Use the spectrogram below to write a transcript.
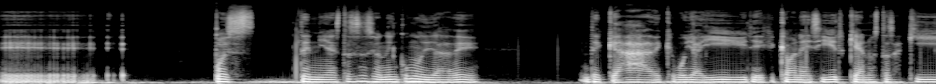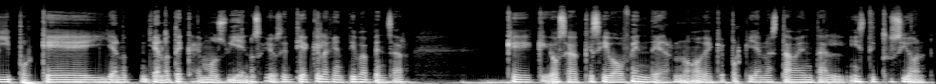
eh, pues tenía esta sensación de incomodidad de, de que, ah, de que voy a ir, de que qué van a decir, que ya no estás aquí, por qué, y ya no, ya no te caemos bien. O sea, yo sentía que la gente iba a pensar que, que, o sea, que se iba a ofender, ¿no? De que porque ya no estaba en tal institución.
